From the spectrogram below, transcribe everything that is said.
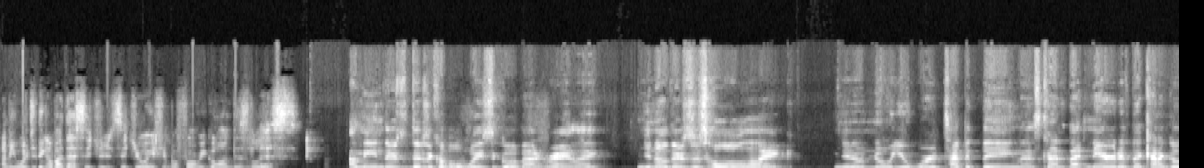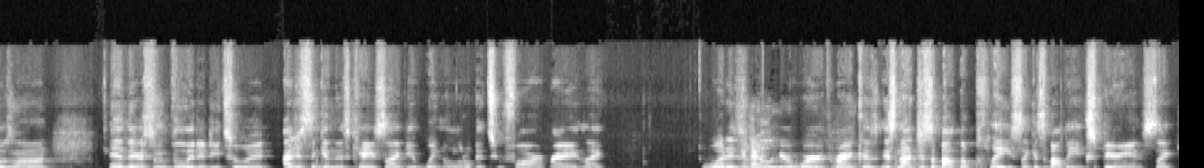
I mean, what do you think about that situ- situation before we go on this list? I mean, there's there's a couple of ways to go about it, right? Like, you know, there's this whole like, you know, know your worth type of thing. That's kind of that narrative that kind of goes on. And there's some validity to it. I just think in this case, like it went a little bit too far, right? Like, what is You gotta- know your worth, right? Because it's not just about the place, like it's about the experience, like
